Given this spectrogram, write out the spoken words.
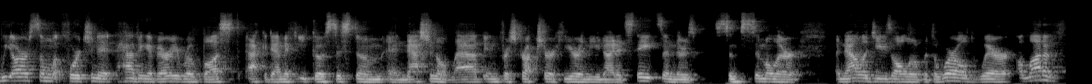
we are somewhat fortunate having a very robust academic ecosystem and national lab infrastructure here in the United States, and there's some similar analogies all over the world where a lot of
